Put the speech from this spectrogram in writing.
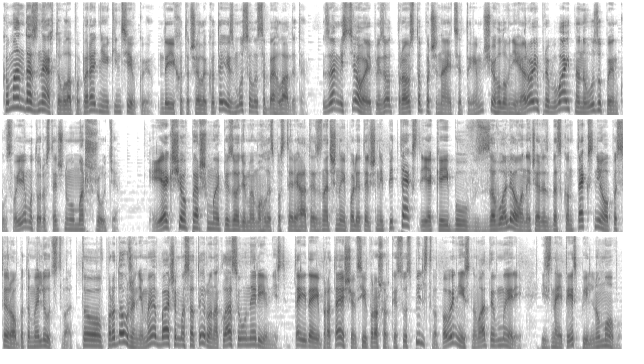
Команда знехтувала попередньою кінцівкою, де їх оточили коти і змусили себе гладити. Замість цього епізод просто починається тим, що головні герої прибувають на нову зупинку в своєму туристичному маршруті. Якщо в першому епізоді ми могли спостерігати значний політичний підтекст, який був завуальований через безконтекстні описи роботами людства, то в продовженні ми бачимо сатиру на класову нерівність та ідеї про те, що всі прошарки суспільства повинні існувати в мирі і знайти спільну мову,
